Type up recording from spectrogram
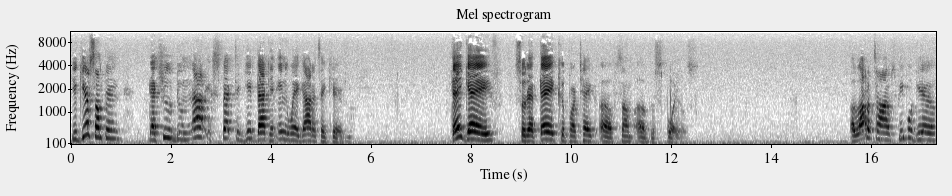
You give something that you do not expect to get back in any way, God will take care of you. They gave so that they could partake of some of the spoils. a lot of times people give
